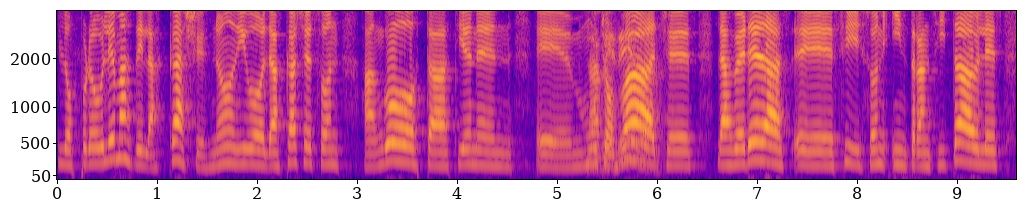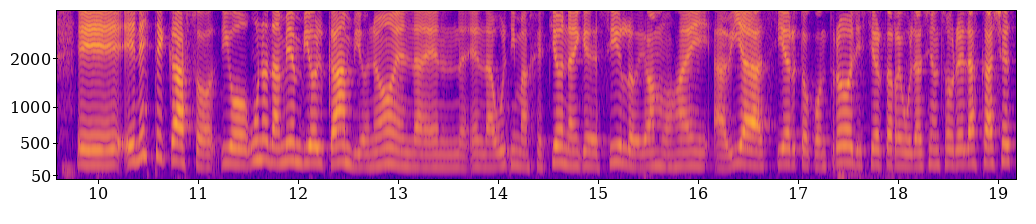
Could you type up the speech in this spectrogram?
los problemas de las calles, ¿no? Digo, las calles son angostas, tienen eh, muchos baches, las veredas, eh, sí, son intransitables. Eh, en este caso, digo, uno también vio el cambio, ¿no? En la, en, la última gestión, hay que decirlo, digamos, hay, había cierto control y cierta regulación sobre las calles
